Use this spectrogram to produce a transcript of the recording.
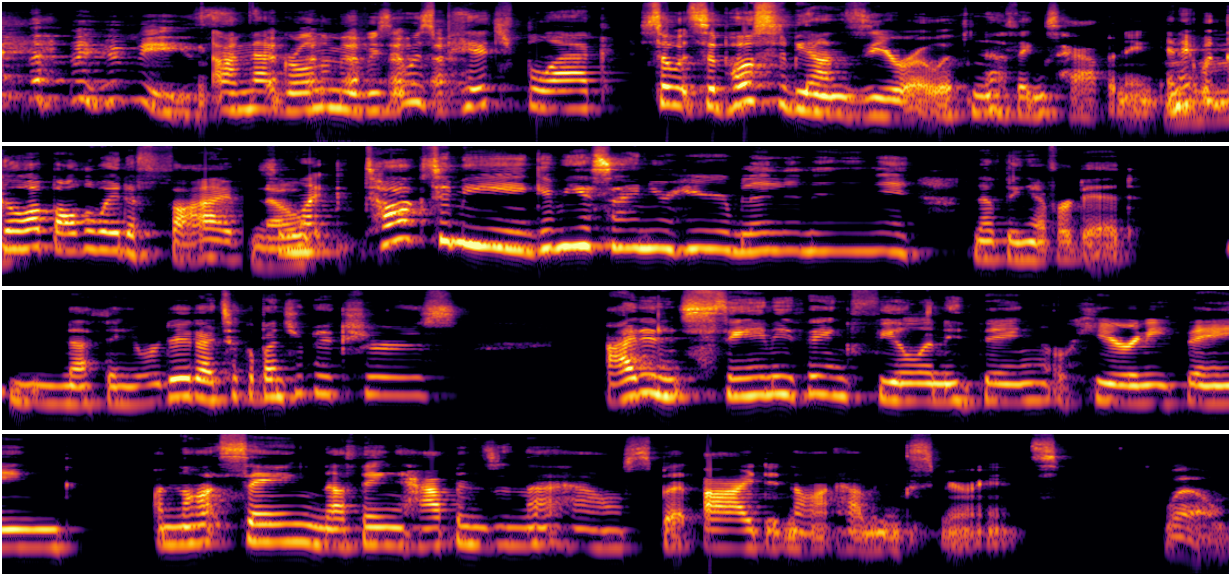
in the movies. I'm that girl in the movies. It was pitch black. So it's supposed to be on zero if nothing's happening. And it would Mhm. go up all the way to five. So I'm like, talk to me. Give me a sign you're here. Blah, blah, blah. Nothing ever did. Nothing ever did. I took a bunch of pictures. I didn't see anything, feel anything, or hear anything. I'm not saying nothing happens in that house, but I did not have an experience. Well,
